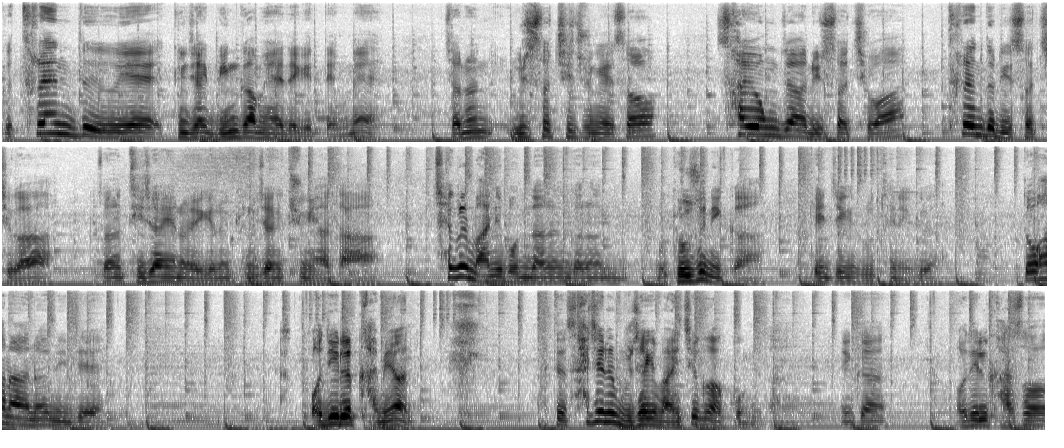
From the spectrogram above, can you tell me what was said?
그 트렌드에 굉장히 민감해야 되기 때문에 저는 리서치 중에서 사용자 리서치와 트렌드 리서치가 저는 디자이너에게는 굉장히 중요하다. 책을 많이 본다는 거는 뭐 교수니까 개인적인 루틴이고요. 또 하나는 이제 어디를 가면 하여튼 사진을 무지하게 많이 찍어 갖고 옵니다. 그러니까 어디를 가서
